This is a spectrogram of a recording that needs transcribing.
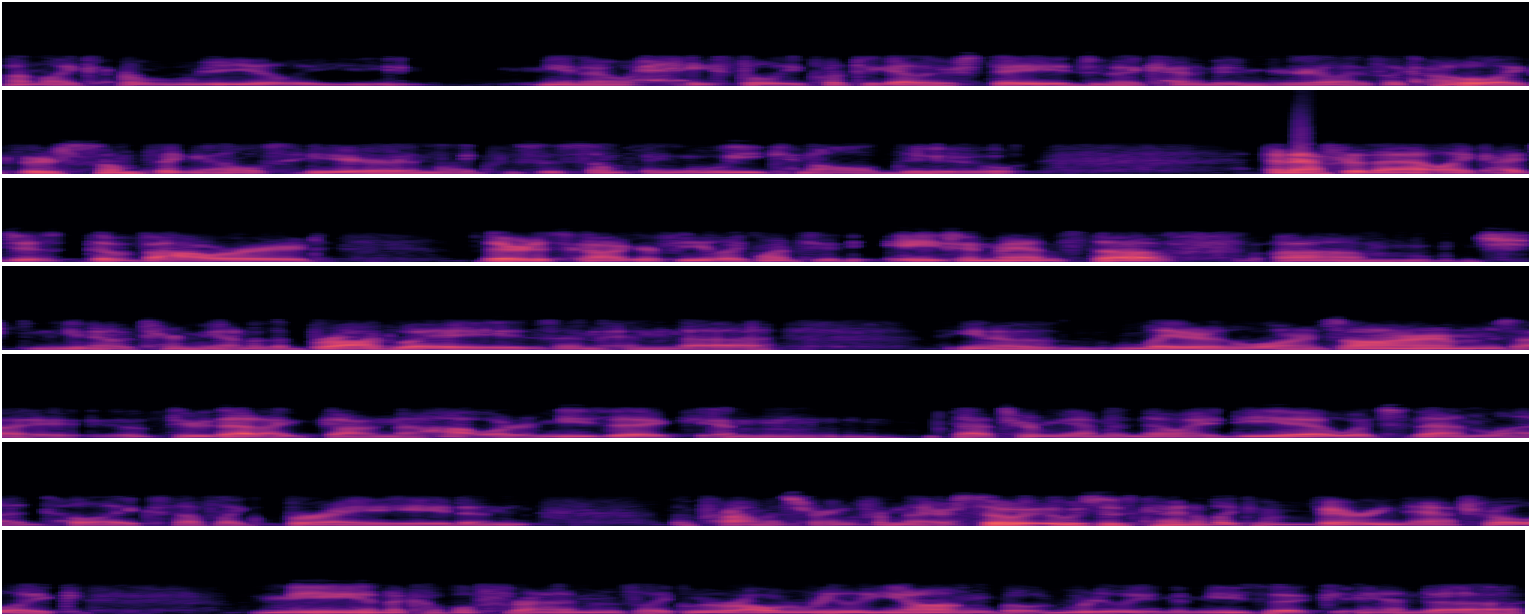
on like a really you know hastily put together stage, and it kind of made me realize like oh like there's something else here, and like this is something we can all do. And after that, like I just devoured their discography, like went through the Asian Man stuff, um, which, you know, turned me onto the Broadways and, and, uh, you know, later the Lawrence Arms. I, through that I got into hot water music and that turned me on to No Idea, which then led to like stuff like Braid and the Promise Ring from there. So it was just kind of like a very natural, like me and a couple friends, like we were all really young, but really into music and, uh,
